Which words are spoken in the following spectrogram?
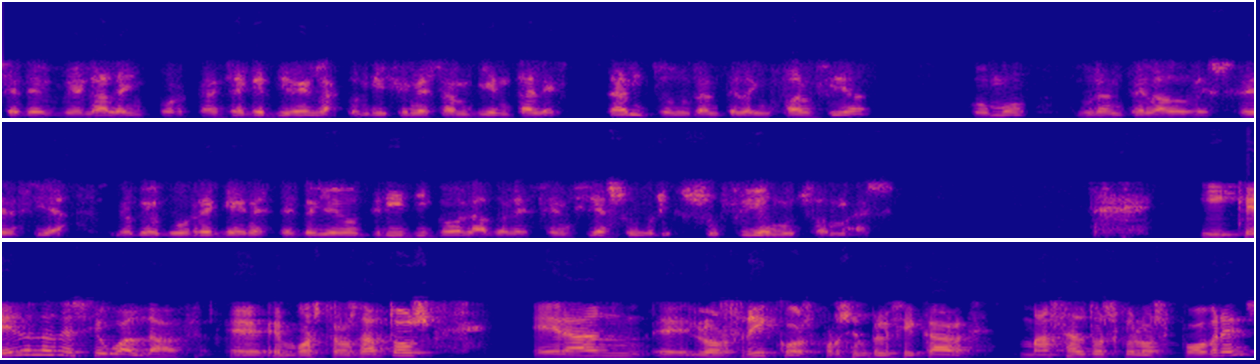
se desvela la importancia que tienen las condiciones ambientales tanto durante la infancia como durante la adolescencia. Lo que ocurre que en este periodo crítico la adolescencia sufrió mucho más. ¿Y qué era la desigualdad? Eh, en vuestros datos eran eh, los ricos, por simplificar, más altos que los pobres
